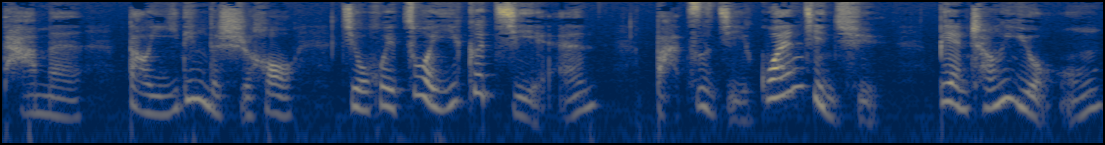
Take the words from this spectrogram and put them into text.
它们到一定的时候，就会做一个茧，把自己关进去。变成蛹，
